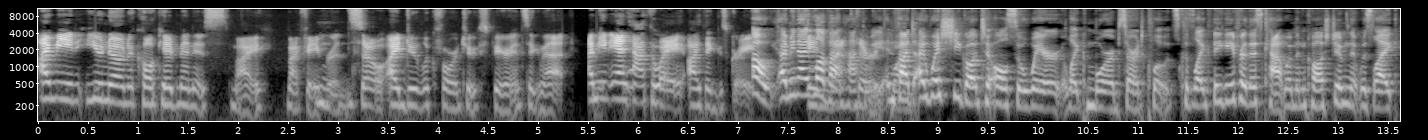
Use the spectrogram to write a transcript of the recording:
I mean, you know, Nicole Kidman is my my favorite, Mm. so I do look forward to experiencing that. I mean, Anne Hathaway, I think is great. Oh, I mean, I love Anne Hathaway. In one. fact, I wish she got to also wear like more absurd clothes because, like, they gave her this Catwoman costume that was like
